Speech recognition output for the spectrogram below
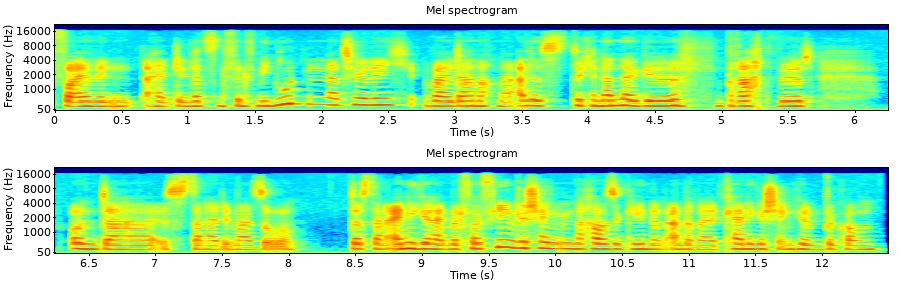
Vor allem in halt den letzten fünf Minuten natürlich, weil da nochmal alles durcheinander gebracht wird. Und da ist dann halt immer so, dass dann einige halt mit voll vielen Geschenken nach Hause gehen und andere halt keine Geschenke bekommen.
